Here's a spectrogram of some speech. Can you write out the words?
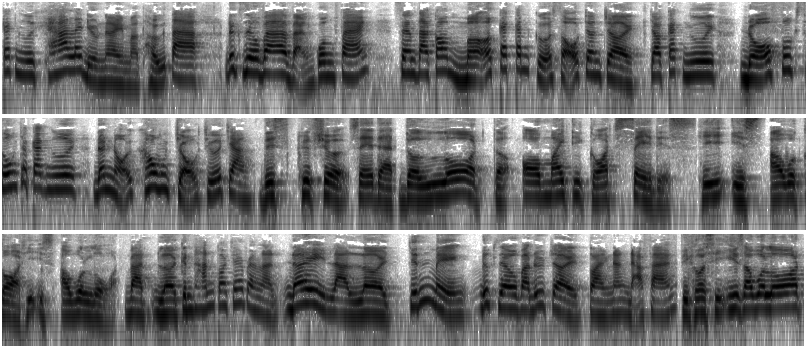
các ngươi khá lấy điều này mà thử ta Đức giê va vạn quân phán Xem ta có mở các cánh cửa sổ trên trời Cho các ngươi đổ phước xuống cho các ngươi Đến nỗi không chỗ chứa chăng This scripture say that the Lord, the Almighty God say this. He is our God. He is our Lord. Và lời Kinh Thánh có chép rằng là đây là lời chính miệng Đức giê va Đức Trời toàn năng đã phán Because He is our Lord,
